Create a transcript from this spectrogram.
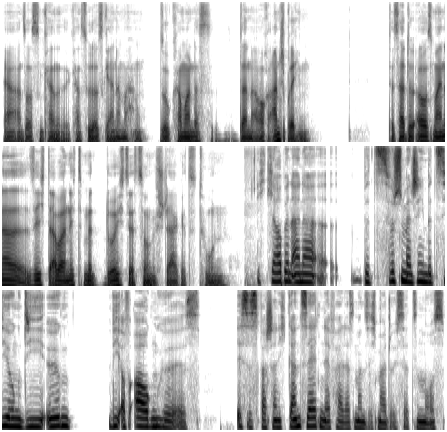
Ja, ansonsten kann, kannst du das gerne machen. So kann man das dann auch ansprechen. Das hat aus meiner Sicht aber nichts mit Durchsetzungsstärke zu tun. Ich glaube, in einer äh, zwischenmenschlichen Beziehung, die irgend wie auf Augenhöhe ist, ist es wahrscheinlich ganz selten der Fall, dass man sich mal durchsetzen muss.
